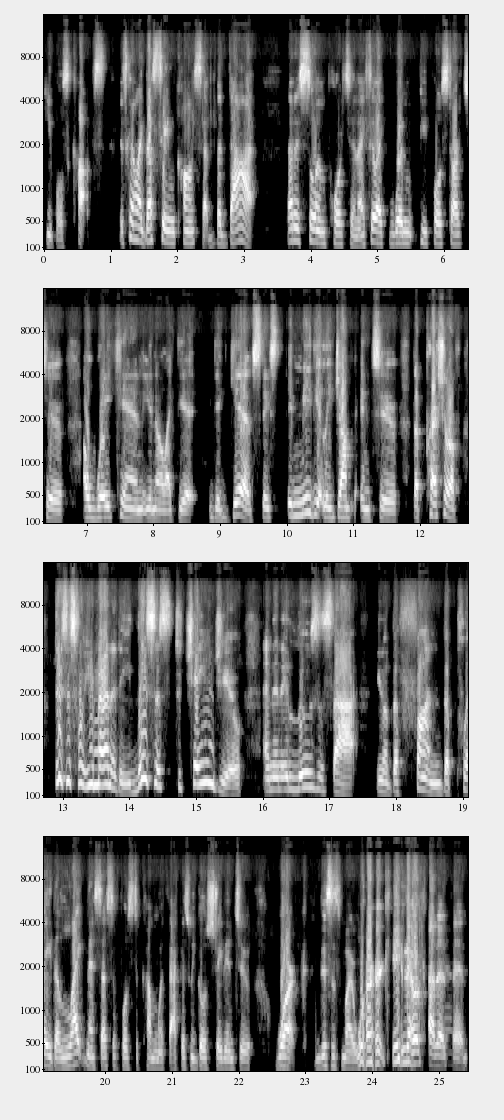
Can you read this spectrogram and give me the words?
people's cups. It's kind of like that same concept, but that that is so important. I feel like when people start to awaken, you know, like the the gifts they immediately jump into the pressure of this is for humanity. This is to change you. And then it loses that you know the fun the play the lightness that's supposed to come with that because we go straight into work. This is my work you know kind of thing.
